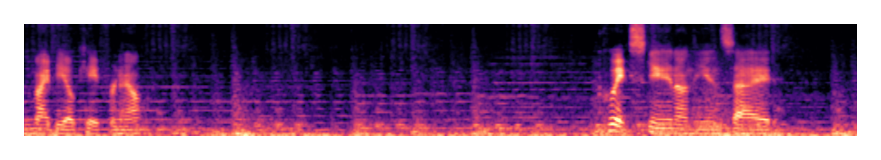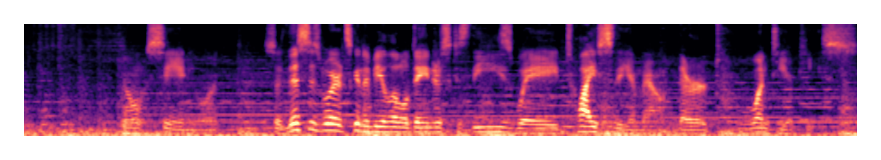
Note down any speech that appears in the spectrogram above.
We might be okay for now. Quick scan on the inside. Don't see anyone. So this is where it's going to be a little dangerous because these weigh twice the amount. They're 20 apiece.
